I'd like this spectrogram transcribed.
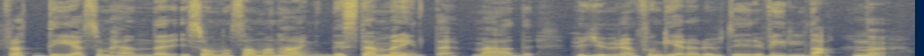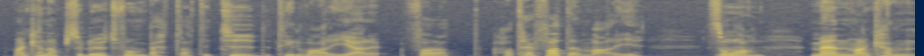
För att det som händer i sådana sammanhang, det stämmer inte med hur djuren fungerar ute i det vilda. Nej. Man kan absolut få en bättre attityd till vargar för att ha träffat en varg. Så. Mm. Men man kan ju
